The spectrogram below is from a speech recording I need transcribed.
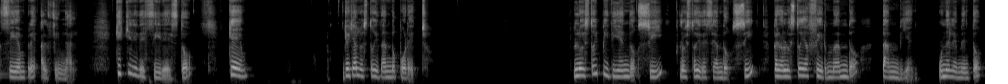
siempre al final. ¿Qué quiere decir esto? Que yo ya lo estoy dando por hecho. Lo estoy pidiendo, sí, lo estoy deseando, sí, pero lo estoy afirmando también. Un elemento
